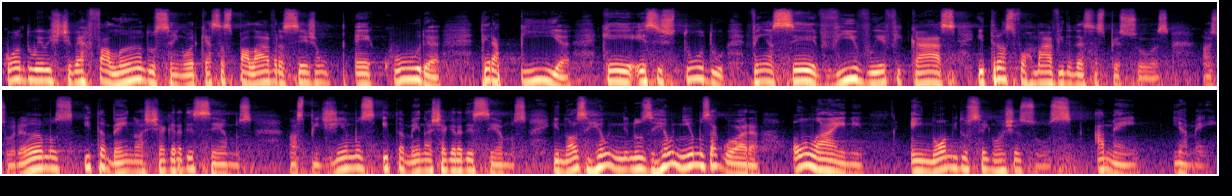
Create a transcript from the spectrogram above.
quando eu estiver falando, Senhor, que essas palavras sejam é, cura, terapia, que esse estudo venha a ser vivo e eficaz e transformar a vida dessas pessoas. Nós oramos e também nós te agradecemos. Nós pedimos e também nós te agradecemos. E nós reuni nos reunimos agora, online, em nome do Senhor Jesus. Amém e amém.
